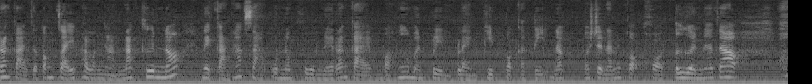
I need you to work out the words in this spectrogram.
ร่างกายจะต้องใช้พลังงานนักขึ้นเนาะในการรักษาอุณหภูมิในร่างกายบ่ให้มันเปลี่ยนแปลงผิดปกตินะเพราะฉะนั้นก็ขอเตือนนะเจ้าโห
